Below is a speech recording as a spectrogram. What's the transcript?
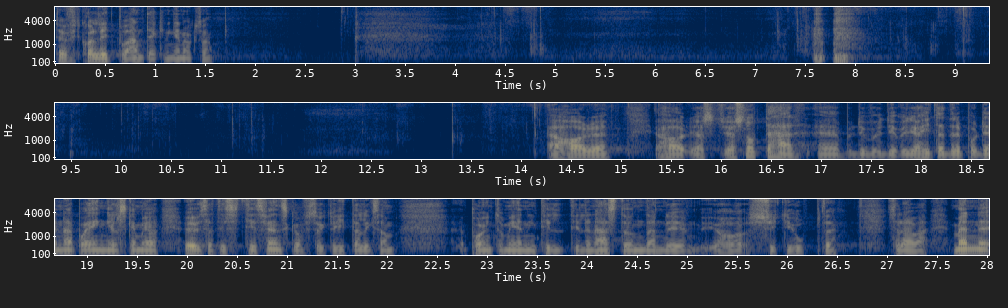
Du har fått kolla lite på anteckningen också. Jag har, eh, jag har, jag, jag snott det här. Eh, jag hittade det på, den här på engelska men jag översatte till, till svenska och försökte hitta liksom point och mening till, till den här stunden. Jag har sytt ihop det. Sådär, va? Men eh,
